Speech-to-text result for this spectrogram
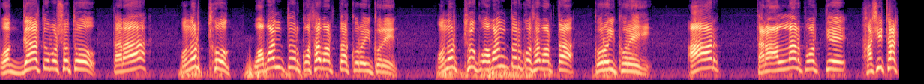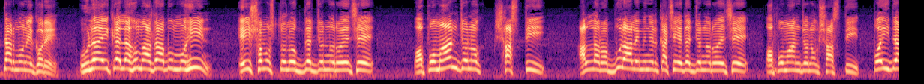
অজ্ঞাতবশত তারা অনর্থক অবান্তর কথাবার্তা ক্রয় করে। অনর্থক অবান্তর কথাবার্তা ক্রয় করে। আর তারা আল্লাহর পথকে হাসি ঠাট্টার মনে করে। উলাইকা লাহুম আদাবু মহিন। এই সমস্ত লোকদের জন্য রয়েছে অপমানজনক শাস্তি। আল্লাহ রব্বুল আলমিনের কাছে এদের জন্য রয়েছে অপমানজনক শাস্তি। পৈদা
